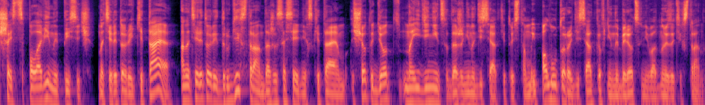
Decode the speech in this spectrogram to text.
6,5 тысяч на территории Китая, а на территории других стран, даже соседних с Китаем, счет идет на единицы, даже не на десятки. То есть там и полутора десятков не наберется ни в одной из этих стран.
